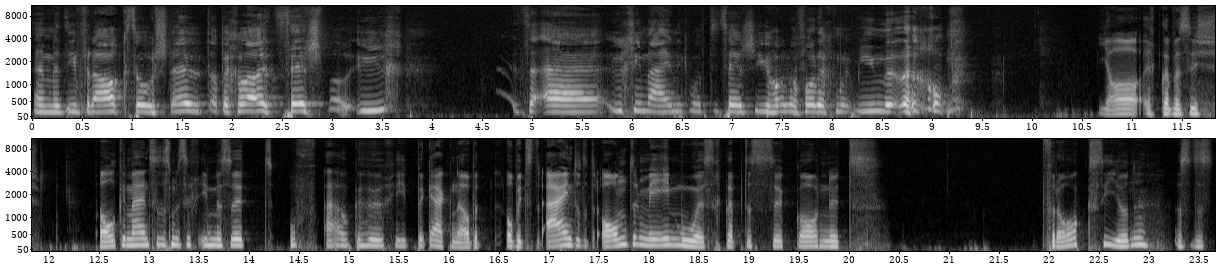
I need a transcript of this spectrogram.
wenn man die Frage so stellt. Aber ich lasse jetzt zuerst mal euch, äh, eure Meinung ich zuerst einholen, bevor ich mit meiner komme. Ja, ich glaube, es ist allgemein so, dass man sich immer auf Augenhöhe begegnen sollte. Aber ob jetzt der eine oder der andere mehr muss, ich glaube, das sollte gar nicht Frage gewesen, oder? Also das,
